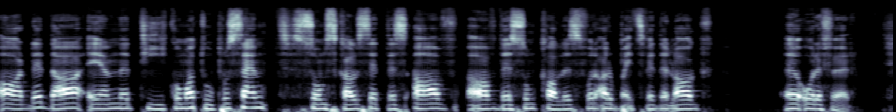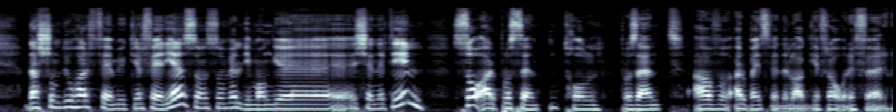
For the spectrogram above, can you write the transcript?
er det da en 10,2% som skal settes av av det som kalles for arbeidsvederlag eh, året før. Dersom du har fem uker ferie, sånn som veldig mange eh, kjenner til, så er prosenten 12% av arbeidsvederlaget fra året før.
